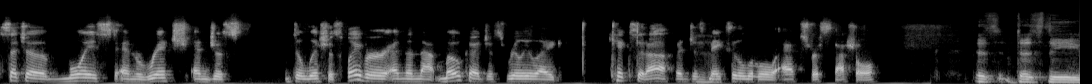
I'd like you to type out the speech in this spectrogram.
such a moist and rich and just delicious flavor. And then that mocha just really like kicks it up and just mm-hmm. makes it a little extra special. Does does the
